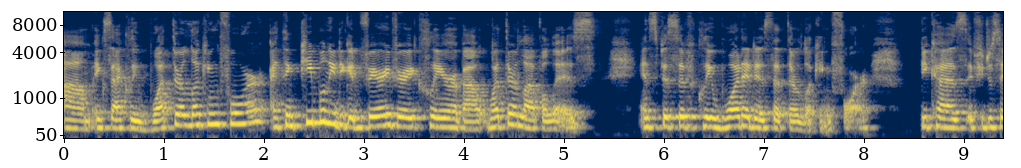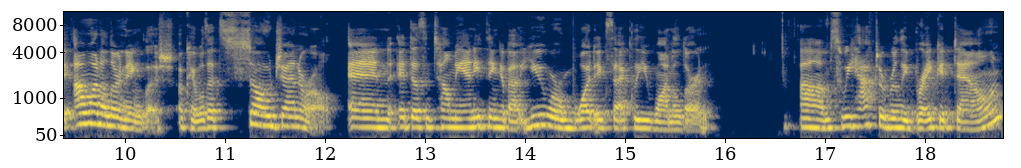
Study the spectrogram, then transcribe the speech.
um, exactly what they're looking for. I think people need to get very, very clear about what their level is and specifically what it is that they're looking for. Because if you just say, I want to learn English, okay, well, that's so general and it doesn't tell me anything about you or what exactly you want to learn. Um, so we have to really break it down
